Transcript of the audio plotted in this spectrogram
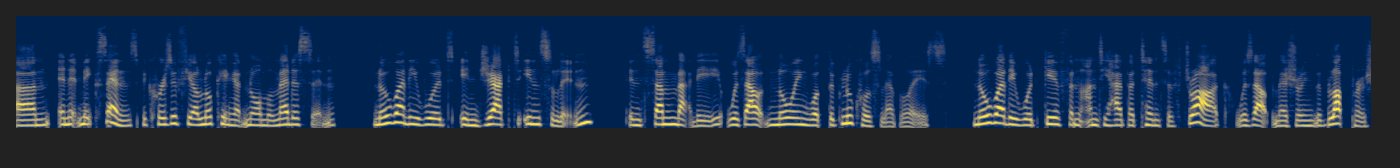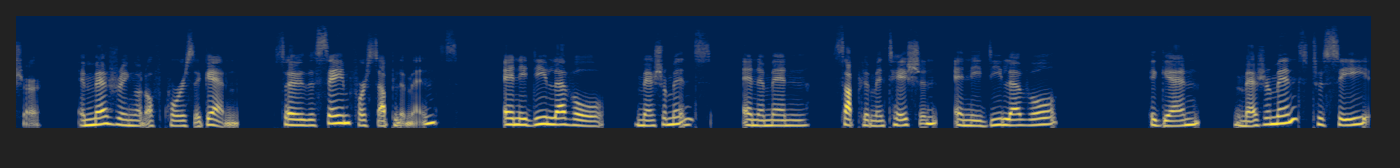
Um, and it makes sense because if you're looking at normal medicine, nobody would inject insulin in somebody without knowing what the glucose level is. Nobody would give an antihypertensive drug without measuring the blood pressure and measuring it, of course, again. So the same for supplements. NAD level measurements, NMN supplementation, NAD level, again, measurement to see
